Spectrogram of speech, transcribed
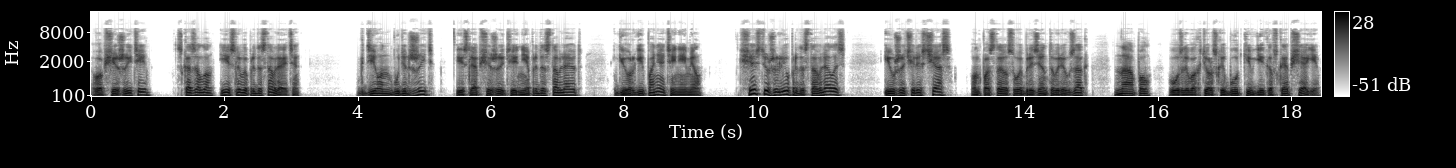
«В общежитии», — сказал он, — «если вы предоставляете». Где он будет жить, если общежитие не предоставляют, Георгий понятия не имел. К счастью, жилье предоставлялось, и уже через час он поставил свой брезентовый рюкзак на пол возле вахтерской будки в Гиковской общаге.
